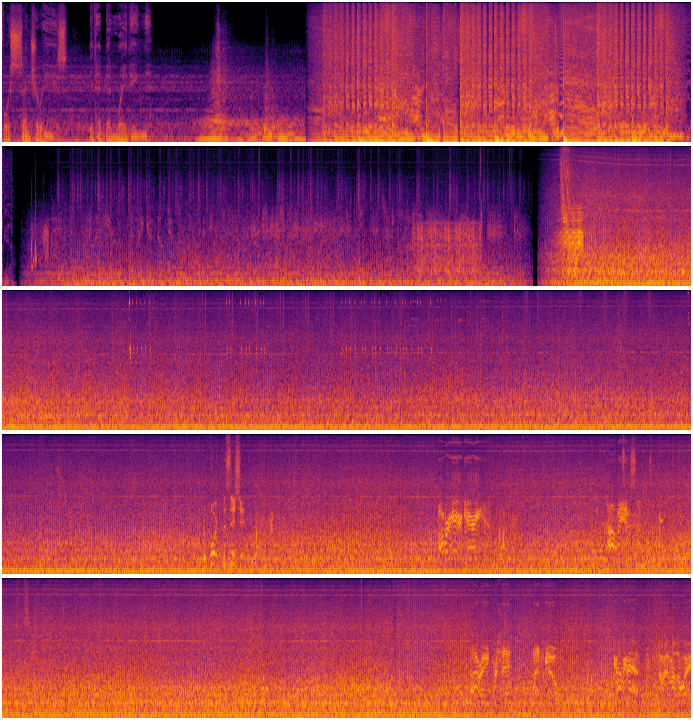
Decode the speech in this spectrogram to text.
For centuries, it had been waiting. Report position. Over here, Kerry. Hop in. All right, we're set. Let's go. Copy that. November's away.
